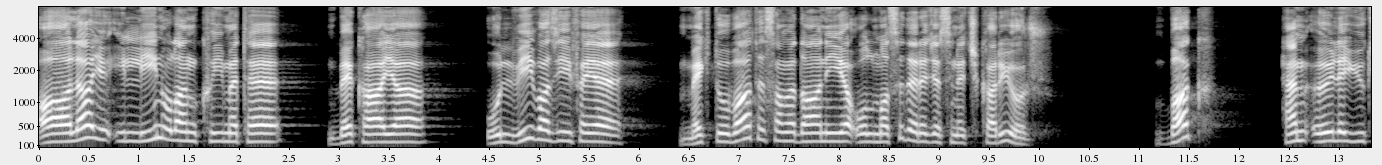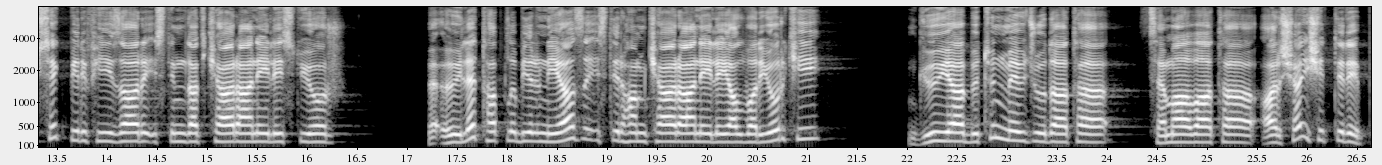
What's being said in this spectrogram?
alayı illiğin olan kıymete, bekaya, ulvi vazifeye, mektubat-ı samedaniye olması derecesine çıkarıyor. Bak, hem öyle yüksek bir fizarı istimdatkârane ile istiyor ve öyle tatlı bir niyaz-ı istirhamkârane ile yalvarıyor ki, güya bütün mevcudata, semavata, arşa işittirip,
